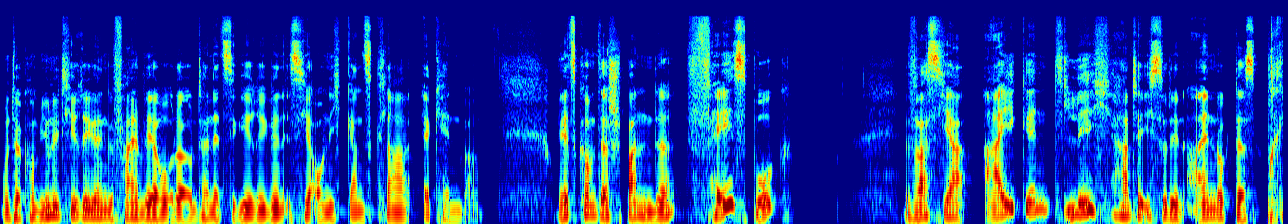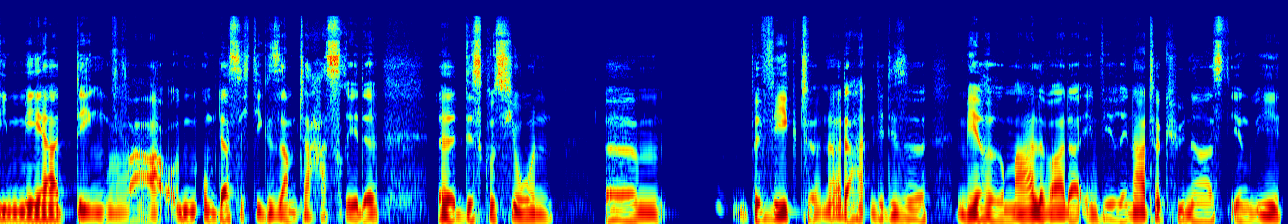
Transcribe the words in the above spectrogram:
unter Community-Regeln gefallen wäre oder unter NetzDG-Regeln, ist hier auch nicht ganz klar erkennbar. Und jetzt kommt das Spannende. Facebook, was ja eigentlich, hatte ich so den Eindruck, das Primärding war, um, um das sich die gesamte Hassrede-Diskussion äh, ähm, bewegte. Ne? Da hatten wir diese mehrere Male war da irgendwie Renate Künast irgendwie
